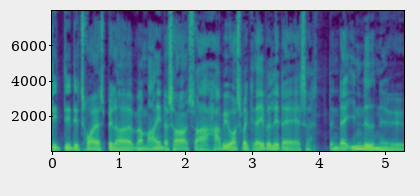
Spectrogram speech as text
det, det, det tror jeg spiller meget ind, og så, så har vi jo også været grebet lidt af altså, den der indledende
